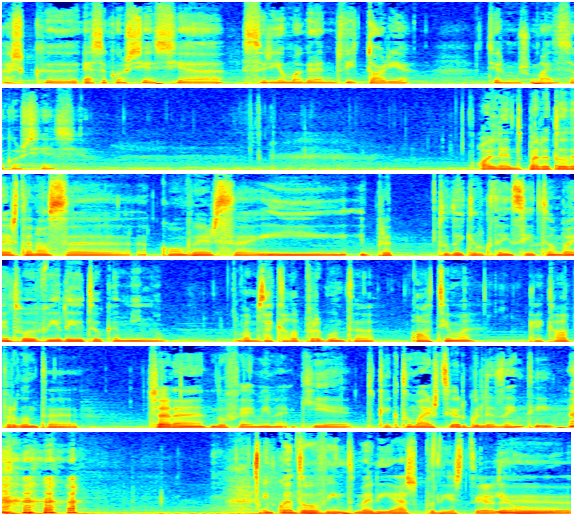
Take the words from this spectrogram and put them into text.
Acho que essa consciência seria uma grande vitória, termos mais essa consciência. Olhando para toda esta nossa conversa e, e para tudo aquilo que tem sido também a tua vida e o teu caminho, vamos àquela pergunta ótima, que é aquela pergunta tcharam do Fémina, que é do que é que tu mais te orgulhas em ti? Enquanto ouvinte, Maria, acho que podias ter Eu- eh,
